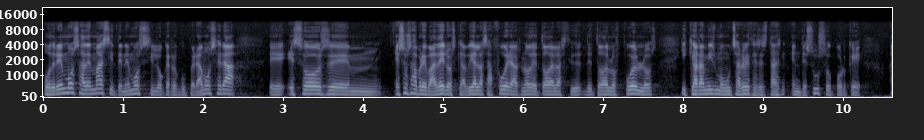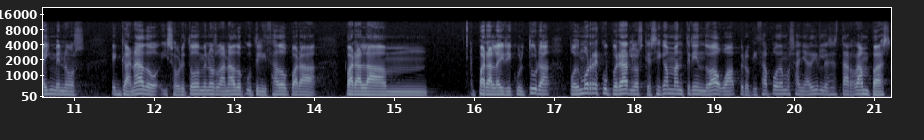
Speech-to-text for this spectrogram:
Podremos, además, si, tenemos, si lo que recuperamos era eh, esos, em, esos, abrevaderos que había en las afueras ¿no? de, todas las, de todos los pueblos y que ahora mismo muchas veces están en desuso porque hay menos ganado y sobre todo menos ganado utilizado para, para la... Mm, para la agricultura, podemos recuperarlos, que sigan manteniendo agua, pero quizá podemos añadirles estas rampas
